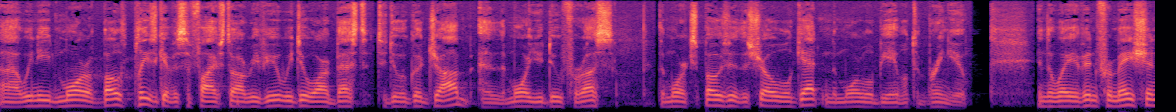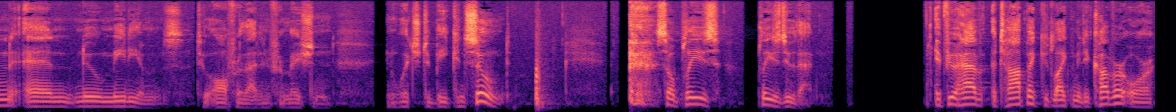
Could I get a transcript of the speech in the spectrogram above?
uh, we need more of both. Please give us a five star review. We do our best to do a good job, and the more you do for us, the more exposure the show will get, and the more we'll be able to bring you in the way of information and new mediums to offer that information in which to be consumed. so please, please do that. If you have a topic you'd like me to cover or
